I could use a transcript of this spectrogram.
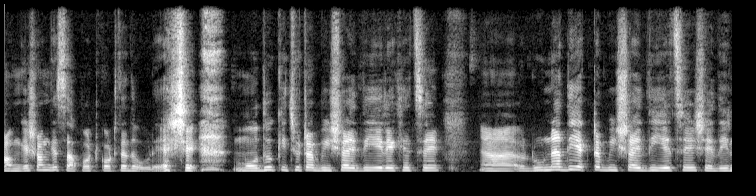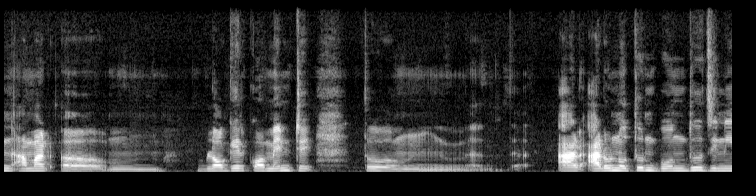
সঙ্গে সঙ্গে সাপোর্ট করতে দৌড়ে আসে। মধু কিছুটা বিষয় দিয়ে রেখেছে। রুনাদি একটা বিষয় দিয়েছে সেদিন আমার ব্লগের কমেন্টে। তো আর আরও নতুন বন্ধু যিনি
